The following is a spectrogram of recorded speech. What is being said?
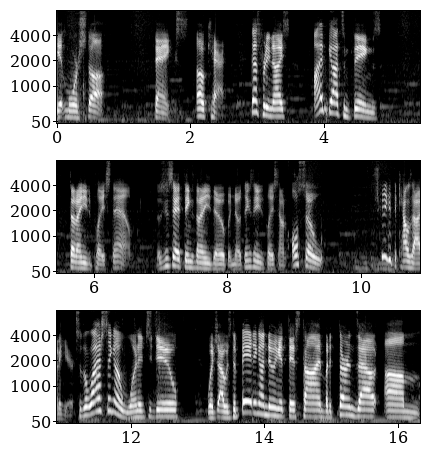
Get more stuff. Thanks. Okay. That's pretty nice. I've got some things that I need to place down. I was gonna say things that I need to open. No, things I need to place down. Also, I'm just gonna get the cows out of here. So the last thing I wanted to do, which I was debating on doing it this time, but it turns out, um,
